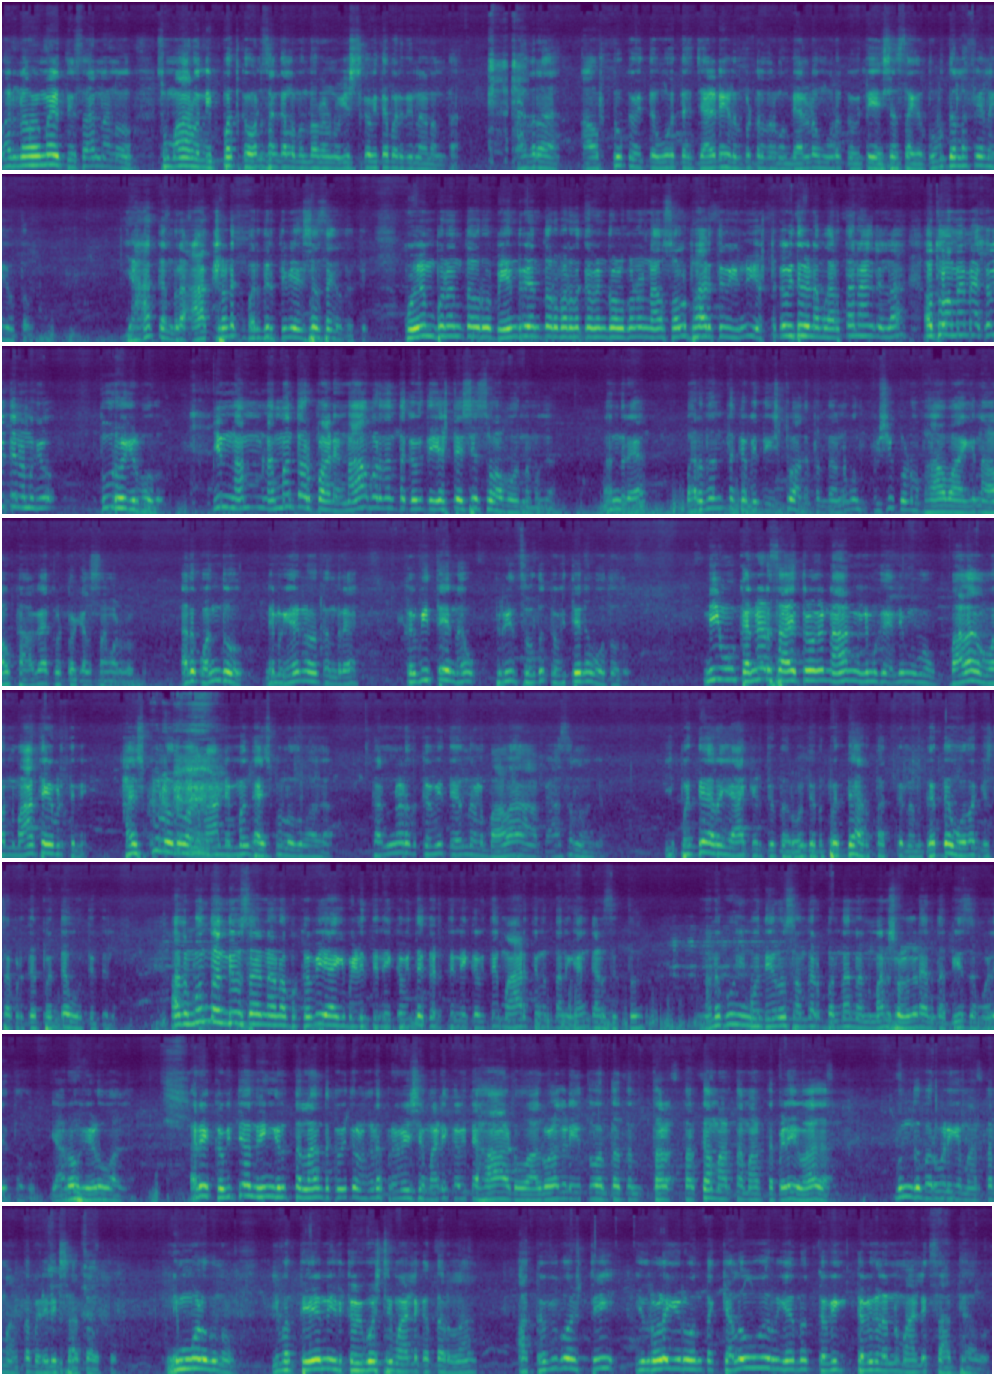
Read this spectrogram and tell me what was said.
ಬರೀ ನಾವು ಹೆಮ್ಮೆ ಹೇಳ್ತೀವಿ ಸರ್, ನಾನು ಸುಮಾರು ಒಂದು ಇಪ್ಪತ್ತು ಕವನ ಸಂಕಲ ಬಂದವ ನಾನು ಎಷ್ಟು ಕವಿತೆ ಬರೆದೀನಿ ನಾನು ಅಂತ. ಆದ್ರೆ ಅಷ್ಟು ಕವಿತೆ ಓದ್ತಾ ಜಾಡಿ ಹಿಡಿದ್ಬಿಟ್ರೆ ಅದ್ರ ಒಂದು ಎರಡು ಮೂರು ಕವಿತೆ ಯಶಸ್ಸಾಗಿರ್ತವೆ ಉಳಿದೆಲ್ಲ ಫೇಲ್ ಆಗಿರ್ತವೆ. ಯಾಕಂದ್ರೆ ಆ ಕ್ಷಣಕ್ಕೆ ಬರ್ದಿರ್ತೀವಿ ಯಶಸ್ಸಾಗಿರ್ತೈತಿ ಕುವೆಂಪುನಂತವ್ರು ಬೇಂದ್ರೆ ಅಂತವ್ರು ಬರೆದ ಕವಿಂದ ಒಳ್ಕೊಂಡು ನಾವು ಸ್ವಲ್ಪ ಹಾಡ್ತೀವಿ, ಇನ್ನೂ ಎಷ್ಟು ಕವಿತೆಗಳು ನಮ್ಗೆ ಅರ್ಥನೇ ಆಗಲಿಲ್ಲ, ಅಥವಾ ಒಮ್ಮೊಮ್ಮೆ ಆ ಕವಿತೆ ನಮಗೆ ದೂರ ಹೋಗಿರ್ಬೋದು. ಇನ್ನು ನಮ್ಮ ನಮ್ಮಂಥವ್ರ ಪಾಡೆ ನಾವು ಬರೆದಂಥ ಕವಿತೆ ಎಷ್ಟು ಯಶಸ್ಸು ಆಗ್ಬೋದು ನಮಗೆ? ಅಂದರೆ ಬರೆದಂಥ ಕವಿತೆ ಇಷ್ಟು ಆಗುತ್ತಂತ ಒಂದು ಖುಷಿ ಕೊಡೋ ಭಾವ ಆಗಿ ನಾವು ಕಾವ್ಯ ಕಟ್ಟೋ ಕೆಲಸ ಮಾಡಬೇಕು. ಅದಕ್ಕೆ ಒಂದು ನಿಮಗೇನು ಅಂತಂದರೆ ಕವಿತೆನ ಪ್ರೀತಿಸೋದು, ಕವಿತೆನ ಓದೋದು. ನೀವು ಕನ್ನಡ ಸಾಹಿತ್ಯ ಒಳಗೆ ನಾನು ನಿಮಗೆ, ನಿಮ್ಗೆ ಭಾಳ ಒಂದು ಮಾತು ಹೇಳ್ಬಿಡ್ತೀನಿ. ಹೈಸ್ಕೂಲ್ ಓದುವಾಗ, ನಾನು ನಿಮ್ಮಂಗೆ ಹೈಸ್ಕೂಲ್ ಓದುವಾಗ, ಕನ್ನಡದ ಕವಿತೆ ಅಂದ್ರೆ ನನಗೆ ಭಾಳ ಬೇಸರ ನನಗೆ ಈ ಪದ್ಯ ಯಾಕೆ ಇಡ್ತಿದ್ದಾರೆ ಒಂದಿದ್ದು ಪದ್ಯ ಅರ್ಥ ಆಗ್ತಿಲ್ಲ. ನಾನು ಗದ್ದೆ ಓದೋಕೆ ಇಷ್ಟಪಡ್ತೇನೆ ಪದ್ಯ ಓದ್ತಿದ್ದಿಲ್ಲ. ಅದು ಮುಂದೊಂದು ದಿವಸ ನಾನೊಬ್ಬ ಕವಿಯಾಗಿ ಬೆಳಿತೀನಿ, ಕವಿತೆ ಕಟ್ತೀನಿ, ಕವಿತೆ ಮಾಡ್ತೀನಿ ಅಂತ ನನಗೆ ಹೆಂಗೆ ಕಾಣಿಸಿತ್ತು ನನಗೂ ಹಿಂಗೆ ಒಂದೇನೋ ಸಂದರ್ಭ ಬಂದ ನನ್ನ ಮನಸ್ಸೊಳಗಡೆ ಅಂತ ಬೀಜ ಮಳಿತದು. ಯಾರೋ ಹೇಳುವಾಗ, ಅರೆ, ಕವಿತೆ ಅಂದ್ರೆ ಹಿಂಗಿರುತ್ತಲ್ಲ ಅಂತ ಕವಿತೆ ಒಳಗಡೆ ಪ್ರವೇಶ ಮಾಡಿ ಕವಿತೆ ಹಾಡು, ಅದರೊಳಗಡೆ ಇದ್ದು ಅಂತ ತರ ತರ್ಕ ಮಾಡ್ತಾ ಮಾಡ್ತಾ ಬೆಳೆಯುವಾಗ, ಮುಂದೆ ಬರವಣಿಗೆ ಮಾಡ್ತಾ ಮಾಡ್ತಾ ಬೆಳಿಲಿಕ್ಕೆ ಸಾಧ್ಯ ನಿಮ್ಮೊಳಗೂ ಇವತ್ತೇನು ಇಲ್ಲಿ ಕವಿಗೋಷ್ಠಿ ಮಾಡ್ಲಿಕ್ಕತ್ತಾರಲ್ಲ ಆ ಕವಿಗೋಷ್ಠಿ ಇದರೊಳಗೆ ಇರುವಂಥ ಕೆಲವರು ಏನು ಕವಿ ಕವಿಗಳನ್ನು ಮಾಡ್ಲಿಕ್ಕೆ ಸಾಧ್ಯ ಅದು.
